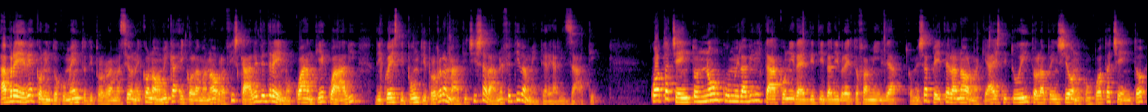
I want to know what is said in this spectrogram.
A breve, con il documento di programmazione economica e con la manovra fiscale, vedremo quanti e quali di questi punti programmatici saranno effettivamente realizzati. Quota 100 non cumulabilità con i redditi da libretto famiglia. Come sapete la norma che ha istituito la pensione con quota 100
